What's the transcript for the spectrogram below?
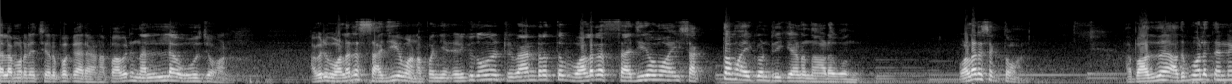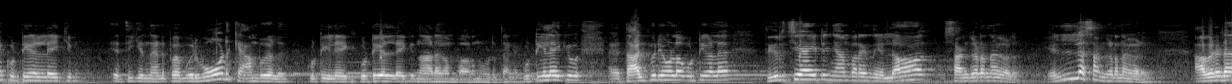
തലമുറയിലെ ചെറുപ്പക്കാരാണ്. അപ്പോൾ അവർ നല്ല ഊർജമാണ്. അവർ വളരെ സജീവമാണ്. അപ്പം എനിക്ക് തോന്നുന്നു ട്രിവാൻഡ്രത്ത് വളരെ സജീവമായി ശക്തമായിക്കൊണ്ടിരിക്കുകയാണ് നാടകമെന്ന്. വളരെ ശക്തമാണ്. അപ്പോൾ അത് അതുപോലെ തന്നെ കുട്ടികളിലേക്കും എത്തിക്കുന്നതാണ്. ഇപ്പം ഒരുപാട് ക്യാമ്പുകൾ കുട്ടിയിലേക്ക് കുട്ടികളിലേക്ക് നാടകം പറഞ്ഞു കൊടുത്താണ്. കുട്ടിയിലേക്ക് താല്പര്യമുള്ള കുട്ടികളെ തീർച്ചയായിട്ടും ഞാൻ പറയുന്ന എല്ലാ സംഘടനകളും എല്ലാ സംഘടനകളും അവരുടെ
